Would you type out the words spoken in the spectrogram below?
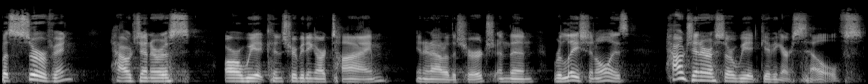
But serving, how generous are we at contributing our time in and out of the church? And then relational is how generous are we at giving ourselves,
